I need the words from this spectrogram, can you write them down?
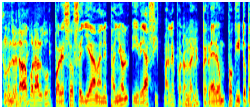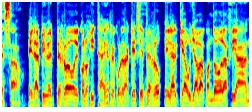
Cuando le daba por algo. Por eso se llama en español idea fix, ¿vale? Pues la verdad que el perro era un poquito pesado. Era el primer perro ecologista, ¿eh? Recordad que este Sí. perro era el que aullaba cuando le hacían,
